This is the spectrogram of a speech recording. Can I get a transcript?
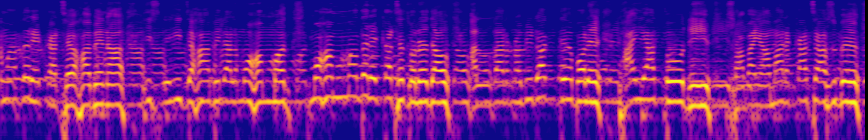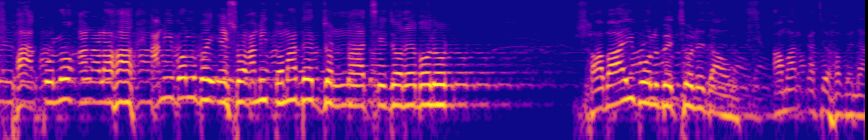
আমাদের কাছে হবে না। এই জাহাবিলাল মোহাম্মদ, মোহাম্মদের কাছে চলে যাও। আল্লাহর নবী ডাক দিয়ে বলে ভাইয়া তো সবাই আমার কাছে আসবে। ফাকুলো আনালাহা, আমি বলব, এসো, আমি তোমাদের জন্য আছি। জোরে বলুন। সবাই বলবে, চলে যাও। আমার কাছে হবে না,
